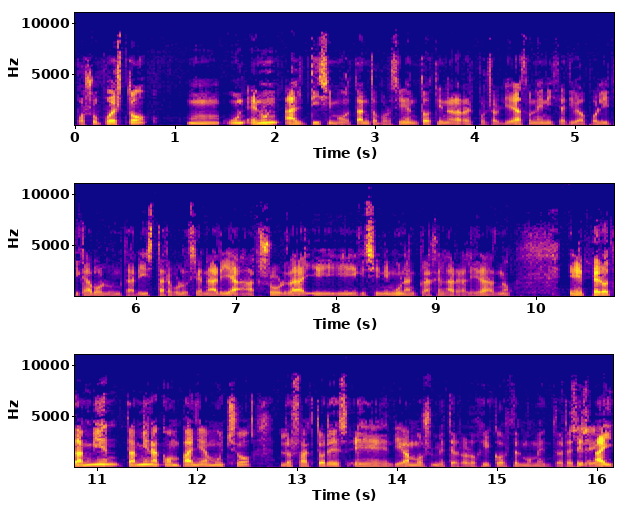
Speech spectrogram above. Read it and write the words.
por supuesto, Mm, en un altísimo tanto por ciento tiene la responsabilidad una iniciativa política voluntarista, revolucionaria, absurda y, sin ningún anclaje en la realidad, ¿no? Eh, pero también, también acompaña mucho los factores, eh, digamos, meteorológicos del momento. Es decir, hay,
